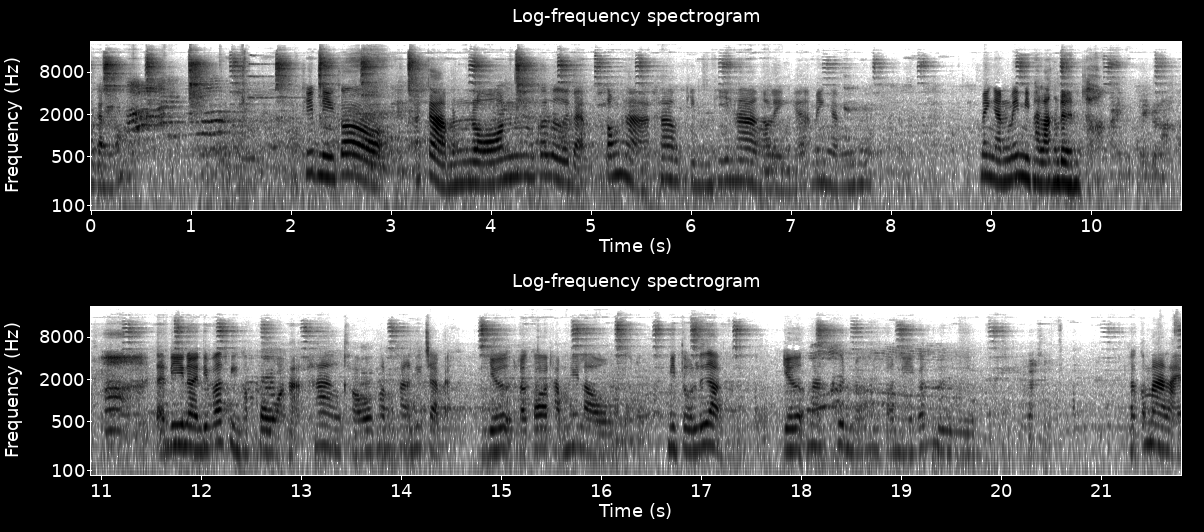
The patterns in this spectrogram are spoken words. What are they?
ำกันเนาะทริปนี้ก็อากาศมันร้อนก็เลยแบบต้องหาข้าวกินที่ห้างอะไรเงี้ย ไม่งั้น ไม่งั้นไม่มีพลังเดินต่อแต่ดีหน่อยที่ว่าสิงคโปร์อะค่ะห้างเขาค่อนข้างที่จะแบบ เยอะแล้วก็ทำให้เรามีตัวเลือกเยอะมากขึ้นเนาะตอนนี้ก็คือ แล้วก็มาหลาย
